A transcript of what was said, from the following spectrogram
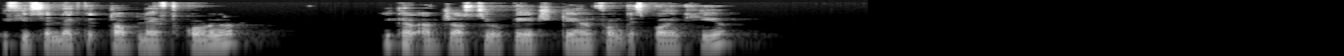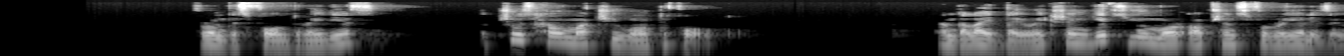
If you select the top left corner, you can adjust your page turn from this point here. From this fold radius, choose how much you want to fold. And the light direction gives you more options for realism.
